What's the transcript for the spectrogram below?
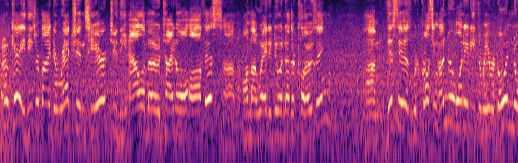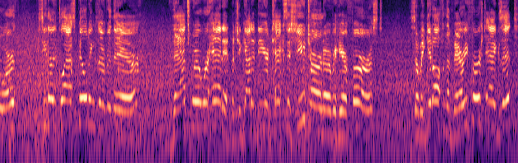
Okay, these are my directions here to the Alamo title office. Um, I'm on my way to do another closing. Um, this is, we're crossing under 183, we're going north. You see those glass buildings over there? That's where we're headed, but you gotta do your Texas U-turn over here first. So we get off on the very first exit.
